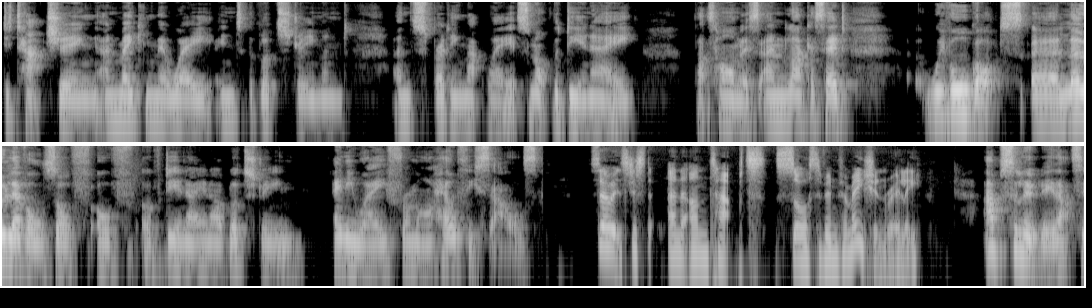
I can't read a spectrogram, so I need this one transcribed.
detaching and making their way into the bloodstream and, and spreading that way. It's not the DNA that's harmless. And like I said, we've all got uh, low levels of, of, of DNA in our bloodstream anyway from our healthy cells. So it's just an untapped source of information, really. Absolutely, that's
